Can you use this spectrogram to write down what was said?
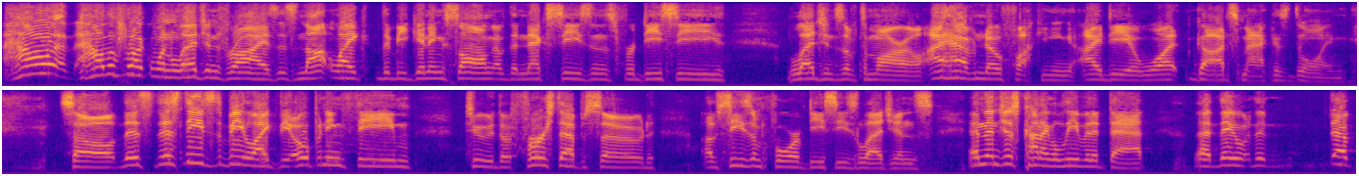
How how the fuck when Legends Rise is not like the beginning song of the next seasons for DC Legends of Tomorrow? I have no fucking idea what Godsmack is doing. So this this needs to be like the opening theme to the first episode of season four of DC's Legends, and then just kind of leave it at that. That they that, that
